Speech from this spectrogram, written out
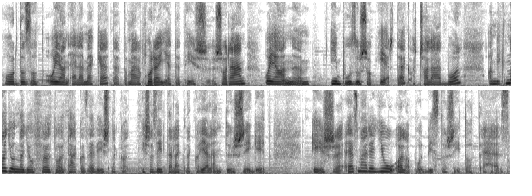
hordozott olyan elemeket, tehát már a korai etetés során olyan impulzusok értek a családból, amik nagyon-nagyon föltolták az evésnek a, és az ételeknek a jelentőségét és ez már egy jó alapot biztosított ehhez.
